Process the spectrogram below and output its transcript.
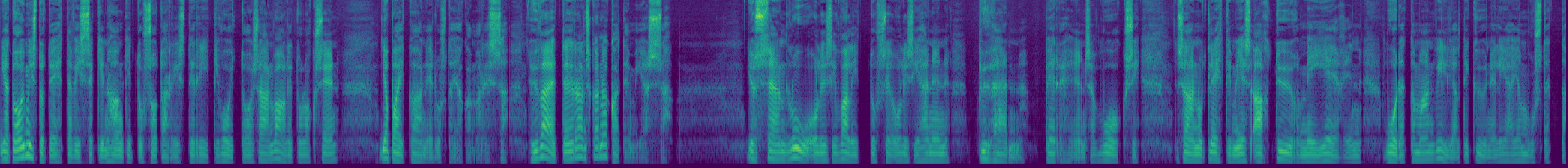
Ja toimistotehtävissäkin hankittu sotaristi riitti voittoosaan vaalitulokseen ja paikkaan edustajakamarissa. Hyvä, ettei Ranskan akatemiassa. Jos sään luu olisi valittu, se olisi hänen pyhän perheensä vuoksi saanut lehtimies Arthur Meijerin vuodattamaan viljalti kyyneliä ja mustetta.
